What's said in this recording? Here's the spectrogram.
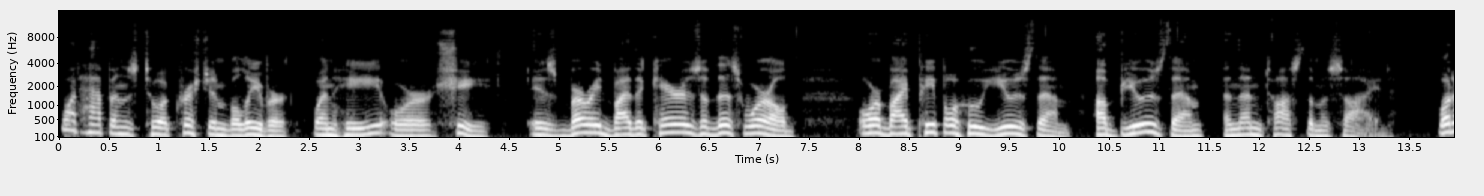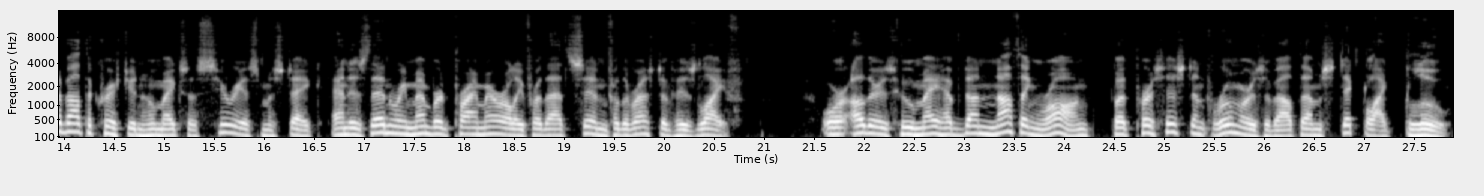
What happens to a Christian believer when he or she is buried by the cares of this world or by people who use them, abuse them, and then toss them aside. What about the Christian who makes a serious mistake and is then remembered primarily for that sin for the rest of his life? Or others who may have done nothing wrong, but persistent rumors about them stick like glue?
